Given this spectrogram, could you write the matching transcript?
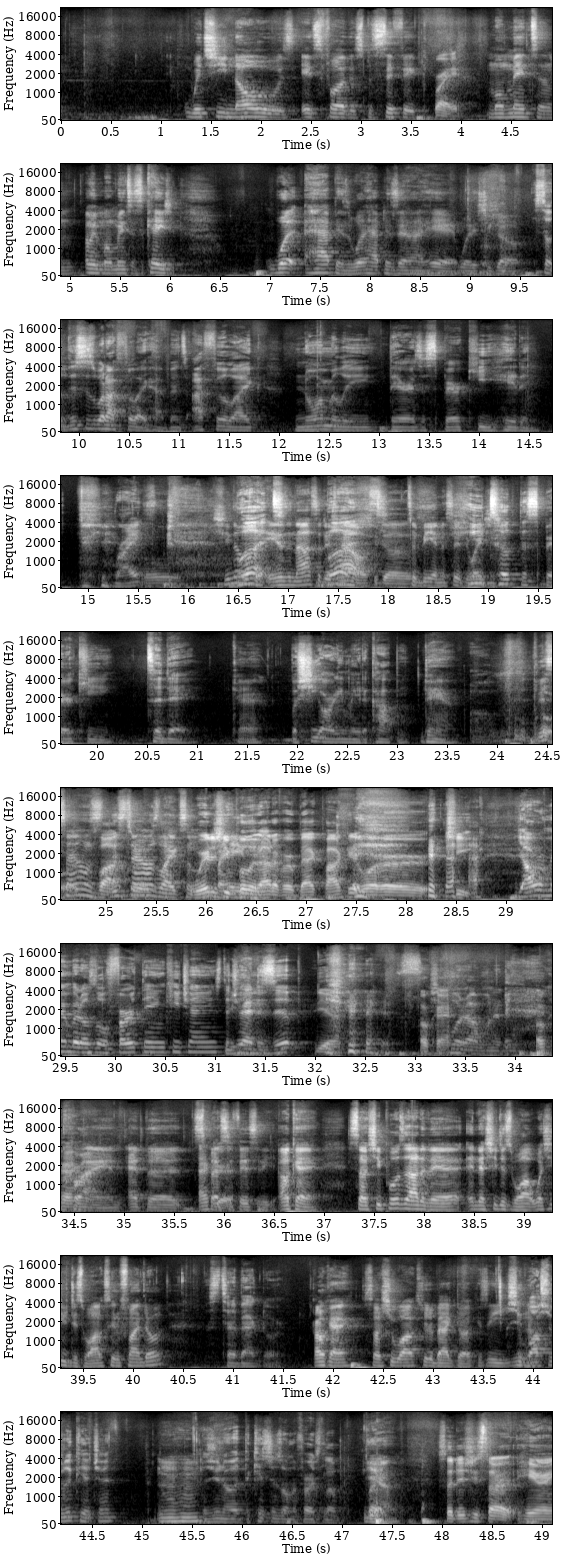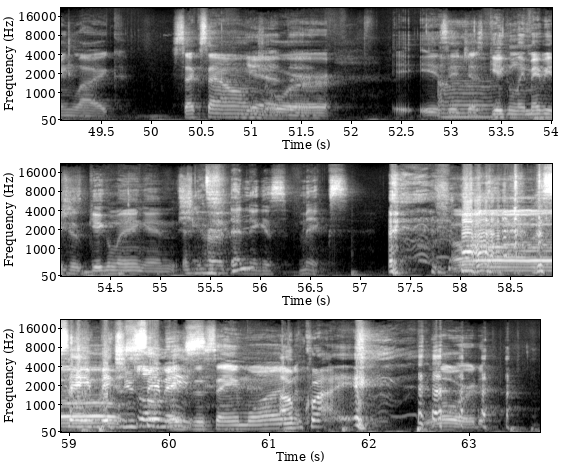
which she knows is for the specific right. momentum. I mean momentous occasion. What happens? What happens in her head? Where did she go? So this is what I feel like happens. I feel like normally there is a spare key hidden, right? Oh. She knows But- the ins and outs of this but- house to be in a He situation. took the spare key today, okay. but she already made a copy. Damn. Oh, Lord, This sounds. plot This sounds like some. Where did she pull it out of her back pocket or her cheek? Y'all remember those little fur thing keychains that you had to zip? Yeah. Yes. Okay. Put it out one of them. Okay. Crying at the Accurate. specificity. Okay, so she pulls it out of there, and then she just walk. What she just walks through the front door. It's to the back door. Okay, so she walks through the back door because he. She you know, walks through the kitchen Mm-hmm. because you know the kitchen's on the first level. Yeah. So did she start hearing like sex sounds Yeah, or i is it Uh, just giggling? Maybe it's just giggling and She heard that nigga's mix. oh, the same mix you So sent me. It's the same one. I'm crying. Lord,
